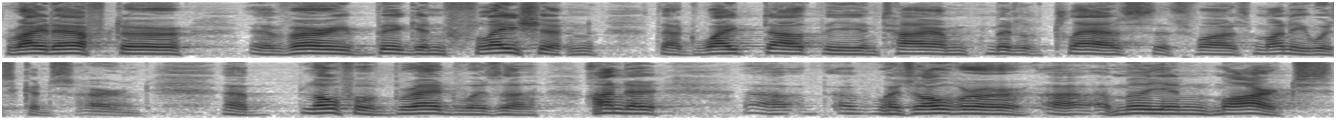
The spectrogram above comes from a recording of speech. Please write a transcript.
right after a very big inflation that wiped out the entire middle class as far as money was concerned. A loaf of bread was a hundred, was over uh, a million marks,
